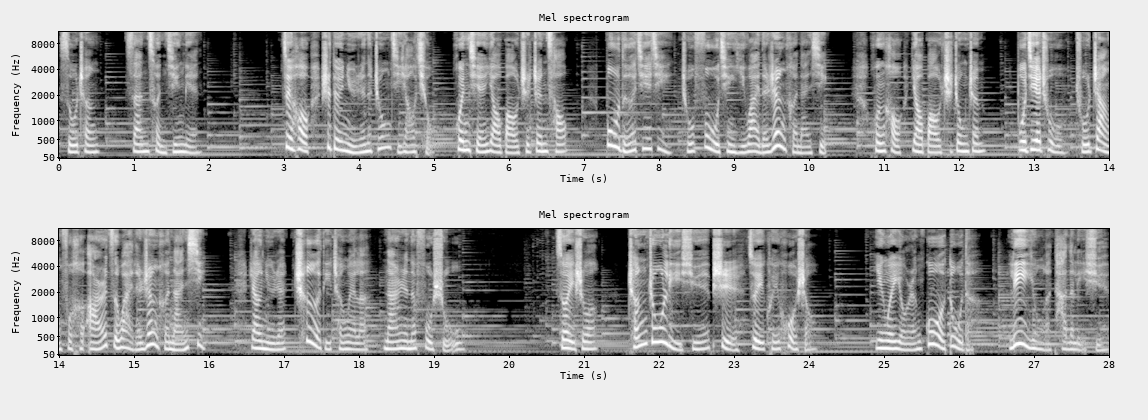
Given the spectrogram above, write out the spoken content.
俗称三寸金莲。最后是对女人的终极要求：婚前要保持贞操，不得接近除父亲以外的任何男性；婚后要保持忠贞。不接触除丈夫和儿子外的任何男性，让女人彻底成为了男人的附属物。所以说，程朱理学是罪魁祸首，因为有人过度的利用了他的理学，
